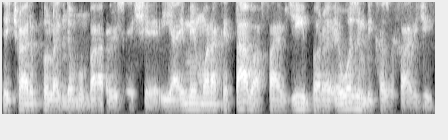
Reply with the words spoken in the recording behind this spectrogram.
They try to put like double Mm. batteries and shit. Y ahí mismo era que estaba 5G, but it wasn't because of 5G.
